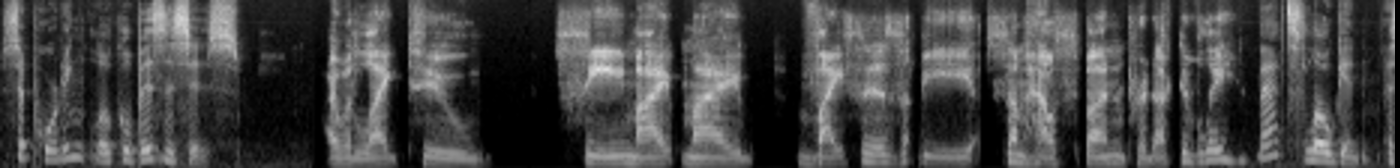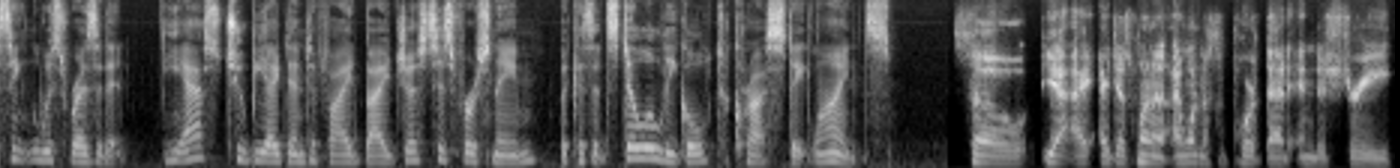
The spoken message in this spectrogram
supporting local businesses. I would like to see my my vices be somehow spun productively. That's Logan, a St. Louis resident. He asked to be identified by just his first name because it's still illegal to cross state lines. So yeah, I, I just want to I want to support that industry,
